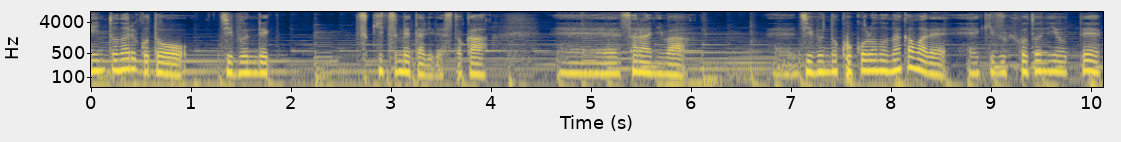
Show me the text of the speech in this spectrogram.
因となることを自分で突き詰めたりですとか、えさらにはえ自分の心の中までえ気づくことによって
